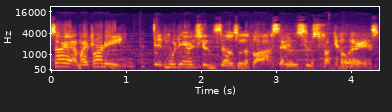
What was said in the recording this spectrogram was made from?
So yeah, my party did more damage to themselves than the boss, and it was, it was fucking hilarious.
